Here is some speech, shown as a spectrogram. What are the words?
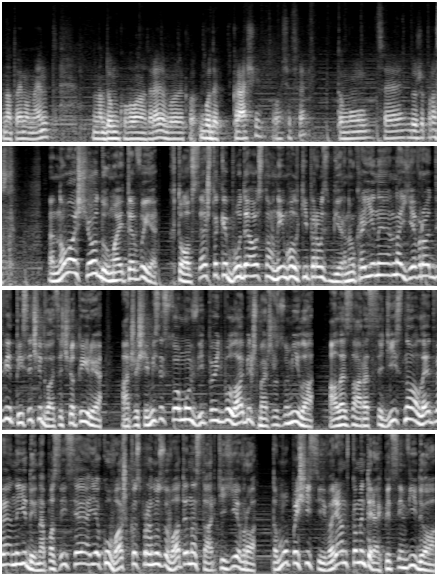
на той момент, на думку головного тренера, буде, буде кращий. Ось і все. Тому все дуже просто. Ну а що думаєте ви? Хто все ж таки буде основним голкіпером збірної України на Євро 2024? Адже ще місяць тому відповідь була більш-менш зрозуміла. Але зараз це дійсно ледве не єдина позиція, яку важко спрогнозувати на старті євро. Тому пишіть свій варіант в коментарях під цим відео.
